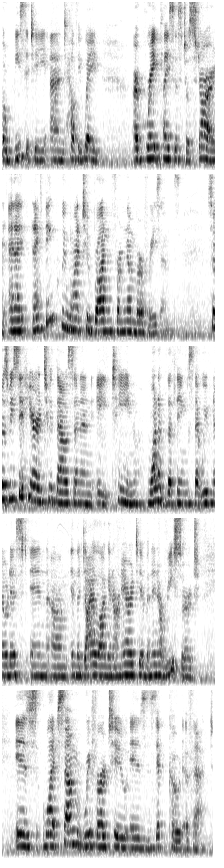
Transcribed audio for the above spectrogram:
obesity and healthy weight are great places to start. And I, and I think we want to broaden for a number of reasons. So, as we sit here in 2018, one of the things that we've noticed in, um, in the dialogue, in our narrative, and in our research is what some refer to as zip code effect.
